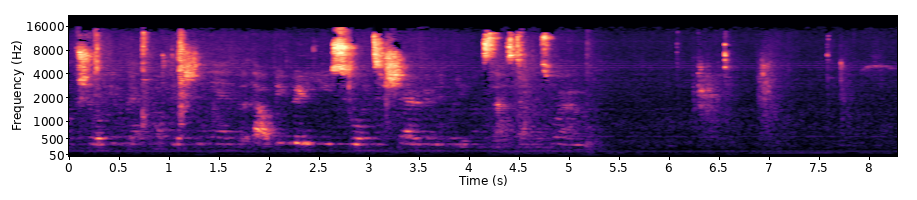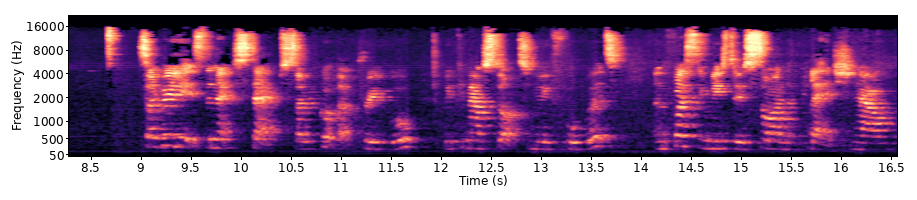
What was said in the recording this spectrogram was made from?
I'm sure he'll get published in the end, but that would be really useful to share with everybody once that's done as well. So really it's the next step. So we've got that approval, we can now start to move forward. And the first thing we need to do is sign the pledge. Now,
